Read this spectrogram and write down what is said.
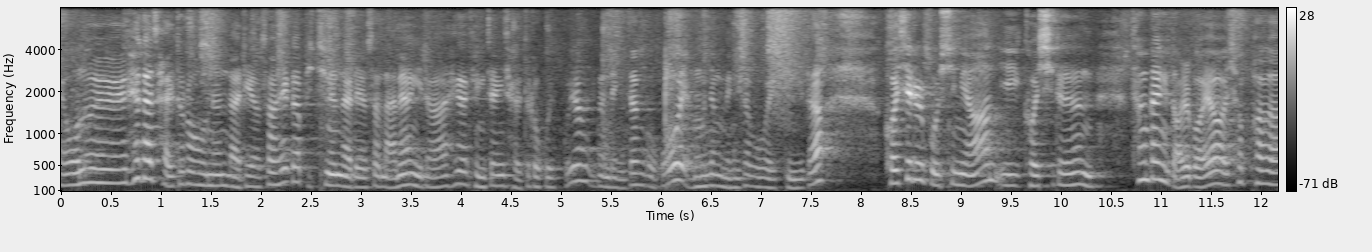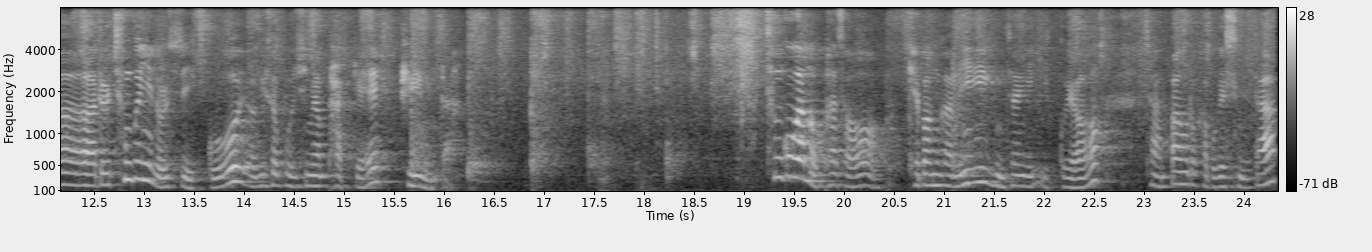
네, 오늘 해가 잘 들어오는 날이어서 해가 비치는 날이어서 남양이라 해가 굉장히 잘 들어오고 있고요. 이건 냉장고고 양문형 냉장고가 있습니다. 거실을 보시면 이 거실은 상당히 넓어요. 소파를 충분히 놓을 수 있고 여기서 보시면 밖에 뷰입니다. 층고가 높아서 개방감이 굉장히 있고요. 자 안방으로 가보겠습니다.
